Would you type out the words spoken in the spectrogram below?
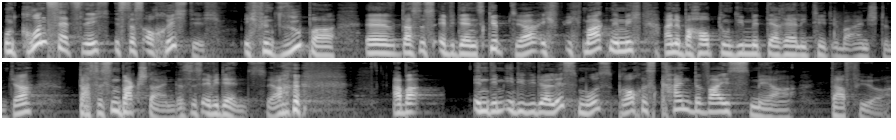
Und grundsätzlich ist das auch richtig. Ich finde super, äh, dass es Evidenz gibt. Ja? Ich, ich, mag nämlich eine Behauptung, die mit der Realität übereinstimmt. Ja? Das ist ein Backstein, das ist Evidenz. Ja? Aber in dem Individualismus braucht es keinen Beweis mehr dafür.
